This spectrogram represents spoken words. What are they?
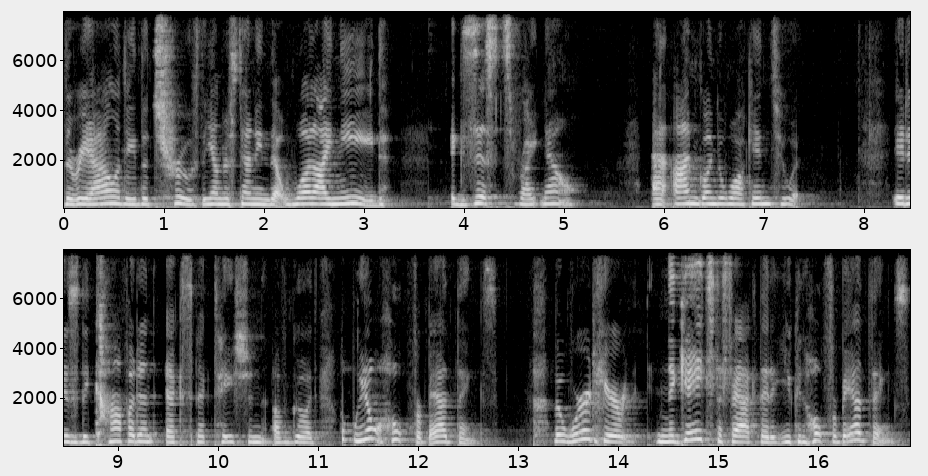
The reality, the truth, the understanding that what I need exists right now. And I'm going to walk into it. It is the confident expectation of good. We don't hope for bad things. The word here negates the fact that you can hope for bad things.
